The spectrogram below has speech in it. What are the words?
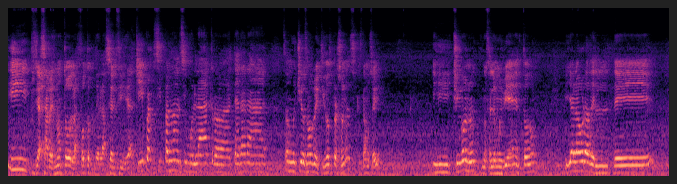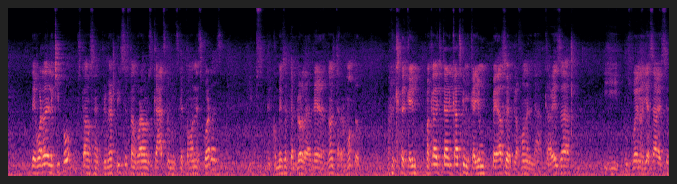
Y pues ya saben, ¿no? Toda la foto de la selfie. Aquí participan en el simulacro, tarara. Son muy chidos, somos 22 personas que estamos ahí. Y chingón, ¿no? Nos sale muy bien todo. Y ya a la hora del, de de guardar el equipo, estamos en el primer piso, estamos guardando los cascos, mosquetones, cuerdas, y pues comienza el temblor de no el terremoto. me acaba de quitar el casco y me cayó un pedazo de plafón en la cabeza, y pues bueno, ya sabes,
